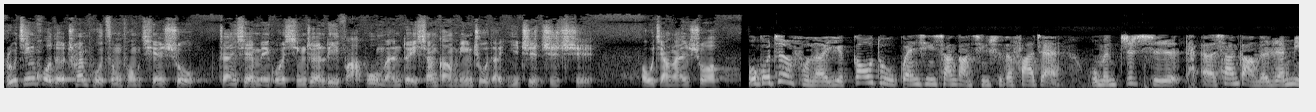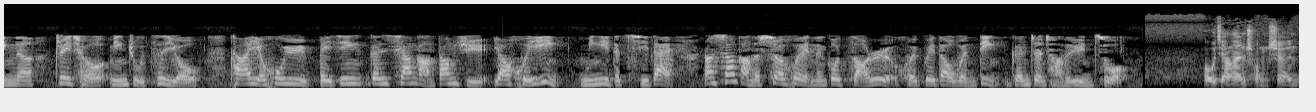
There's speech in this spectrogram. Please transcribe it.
如今获得川普总统签署，展现美国行政立法部门对香港民主的一致支持。欧江安说。我国政府呢也高度关心香港情势的发展，我们支持呃香港的人民呢追求民主自由。台湾也呼吁北京跟香港当局要回应民意的期待，让香港的社会能够早日回归到稳定跟正常的运作。欧江安重申，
